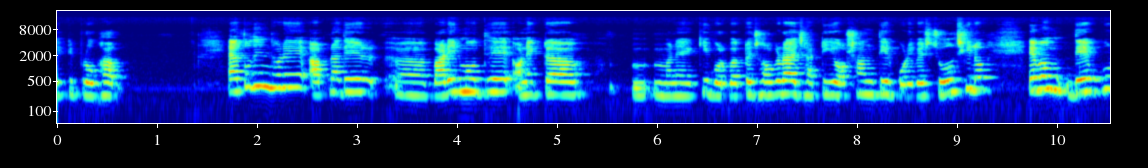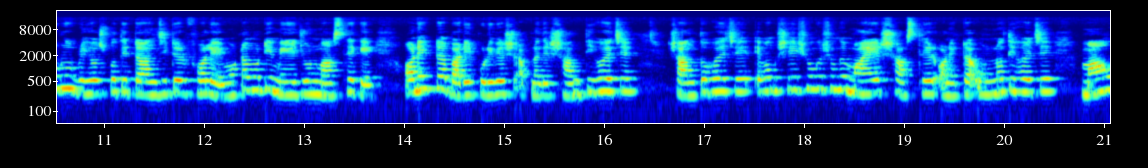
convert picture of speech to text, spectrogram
একটি প্রভাব। এতদিন ধরে আপনাদের বাড়ির মধ্যে অনেকটা মানে কি বলব, একটা ঝগড়া, ঝাঁটি, অশান্তির পরিবেশ চলছিল এবং দেবগুরু বৃহস্পতি ট্রানজিটের ফলে মোটামুটি মে, জুন মাস থেকে অনেকটা বাড়ির পরিবেশ আপনাদের শান্তি হয়েছে, শান্ত হয়েছে এবং সেই সঙ্গে সঙ্গে মায়ের স্বাস্থ্যের অনেকটা উন্নতি হয়েছে। মাও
